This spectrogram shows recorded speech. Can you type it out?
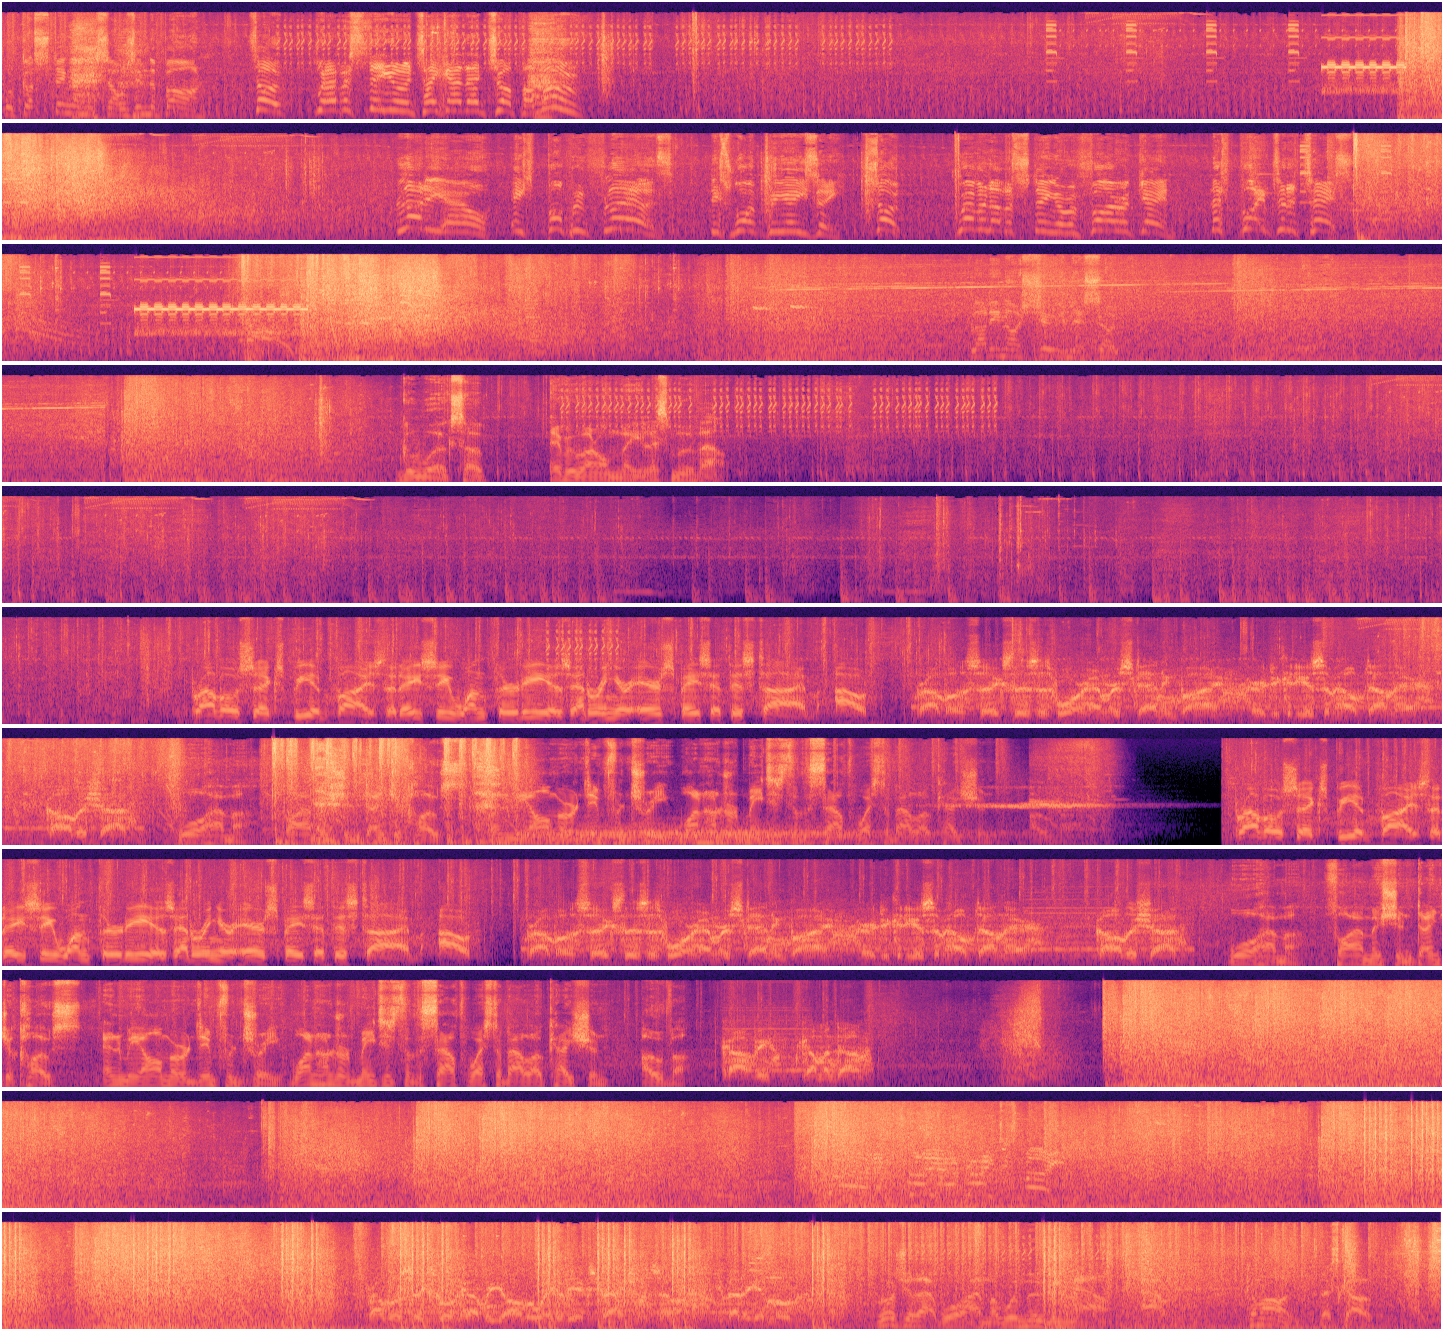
We've got Stinger missiles in the barn. Soap, grab a stinger and take out that chopper. Move! Bloody hell! It's popping flares! This won't be easy. Soap, grab another Stinger and fire again. Let's put him to the test. Bloody nice shooting this, Soap. Good work, Soap. Everyone on me. Let's move out. Bravo 6, be advised that AC-130 is entering your airspace at this time. Out. Bravo 6, this is Warhammer standing by. Heard you could use some help down there. Call the shot. Warhammer, fire mission, danger close. Enemy armor and infantry, 100 meters to the southwest of our location. Over. Bravo 6, be advised that AC-130 is entering your airspace at this time. Out. Bravo 6, this is Warhammer standing by. Heard you could use some help down there. Call the shot. Warhammer, fire mission, danger close. Enemy armor and infantry, 100 meters to the southwest of our location. Over. Copy. Coming down. Roger that, Warhammer. We're moving now. Out. Come on, let's go.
